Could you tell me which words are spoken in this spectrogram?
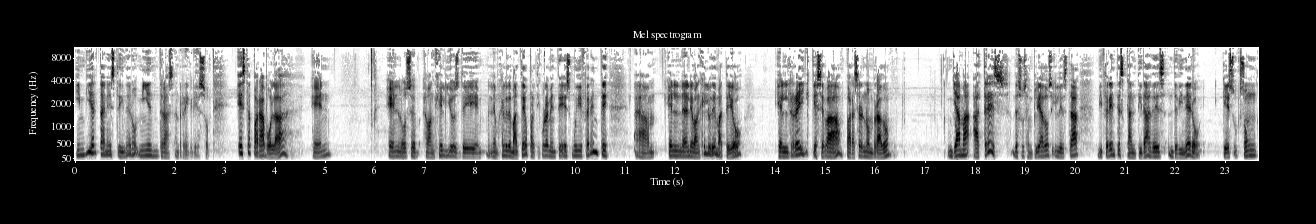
inviertan este dinero mientras regreso. Esta parábola en, en los evangelios de, el evangelio de Mateo particularmente es muy diferente. En el evangelio de Mateo, el rey que se va para ser nombrado llama a tres de sus empleados y les da diferentes cantidades de dinero, que son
